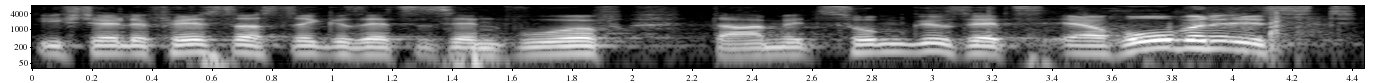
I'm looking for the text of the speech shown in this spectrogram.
Ich stelle fest, dass der Gesetzentwurf damit zum Gesetz erhoben ist.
